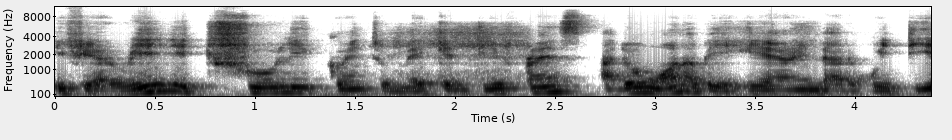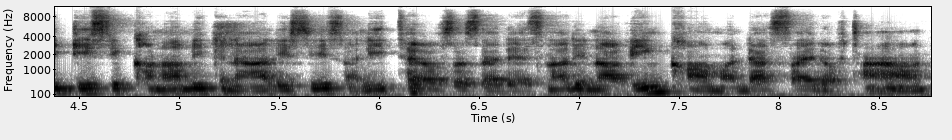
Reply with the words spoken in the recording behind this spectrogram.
If you're really truly going to make a difference, I don't want to be hearing that we did this economic analysis and it tells us that there's not enough income on that side of town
